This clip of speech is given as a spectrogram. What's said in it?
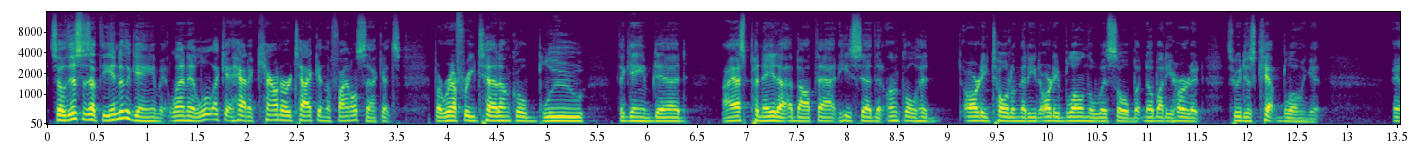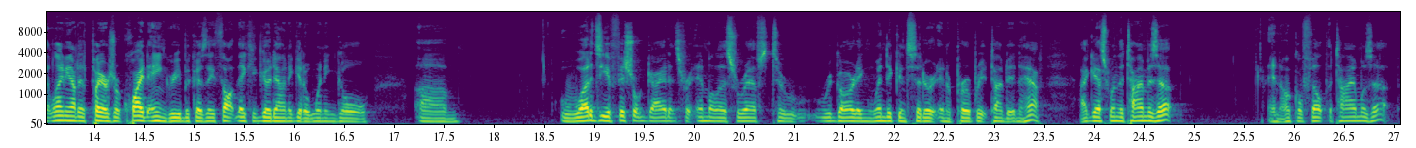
So this is at the end of the game. Atlanta looked like it had a counterattack in the final seconds, but referee Ted Unkel blew the game dead. I asked Pineda about that. He said that Unkel had already told him that he'd already blown the whistle, but nobody heard it, so he just kept blowing it. Atlanta United players were quite angry because they thought they could go down and get a winning goal. Um, what is the official guidance for MLS refs to regarding when to consider it an appropriate time to end a half? I guess when the time is up. And Unkel felt the time was up.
